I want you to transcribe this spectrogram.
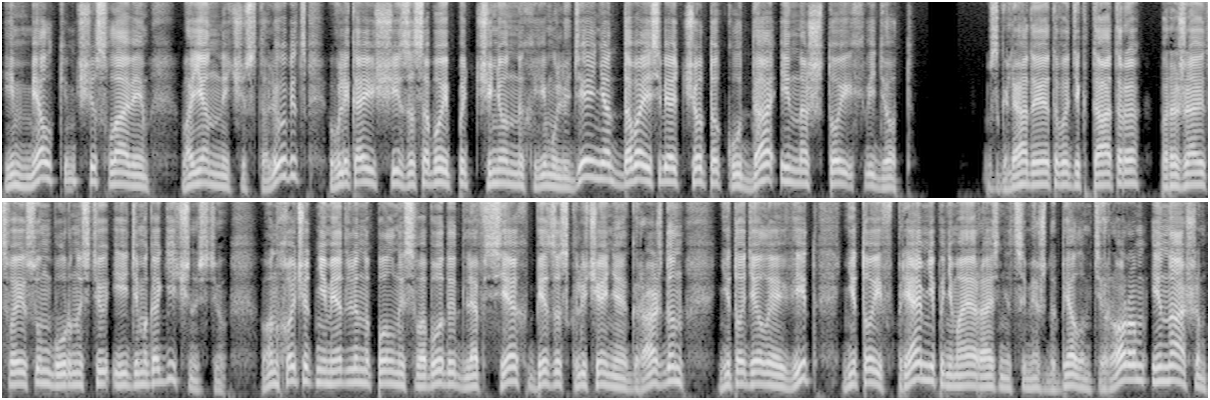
и мелким тщеславием, военный честолюбец, увлекающий за собой подчиненных ему людей, не отдавая себе отчета, куда и на что их ведет. Взгляды этого диктатора поражают своей сумбурностью и демагогичностью. Он хочет немедленно полной свободы для всех, без исключения граждан, не то делая вид, не то и впрямь не понимая разницы между белым террором и нашим,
